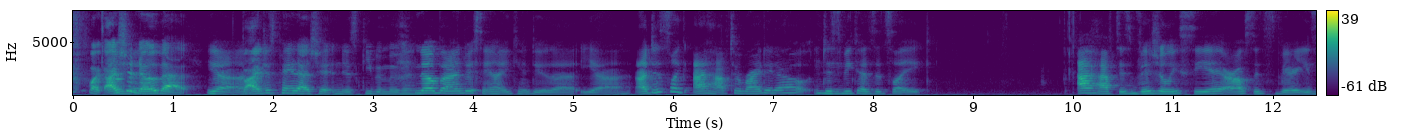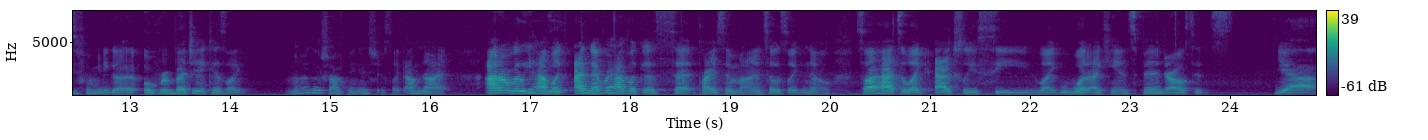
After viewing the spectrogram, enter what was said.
like I should know that. Yeah. But I just pay that shit and just keep it moving. No, but I understand how you can do that. Yeah. I just like I have to write it out just Mhm. because it's like I have to visually see it or else it's very easy for me to go over budget cuz like when I go shopping it's just like I'm not I don't really have like I never have like a set price in mind. So it's like no. So I had to like actually see like what I can spend or else it's Yeah.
